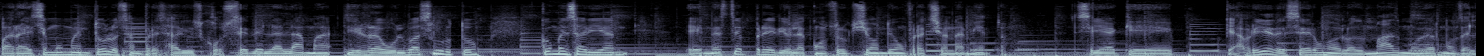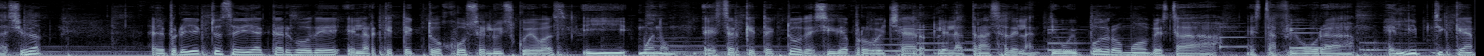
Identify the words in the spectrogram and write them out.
Para ese momento, los empresarios José de la Lama y Raúl Basurto comenzarían en este predio la construcción de un fraccionamiento, sea que, que habría de ser uno de los más modernos de la ciudad. El proyecto estaría a cargo del el arquitecto José Luis Cuevas y bueno, este arquitecto decide aprovecharle la traza del antiguo hipódromo, esta, esta figura elíptica,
